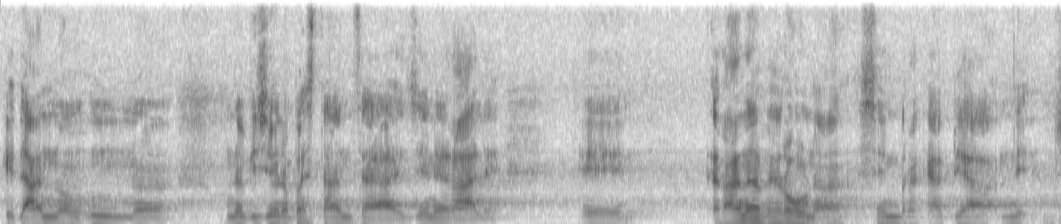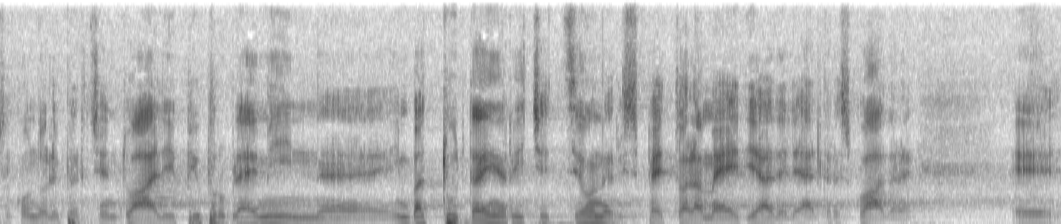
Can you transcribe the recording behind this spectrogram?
che danno un, una visione abbastanza generale. Eh, Rana Verona sembra che abbia, secondo le percentuali, più problemi in, eh, in battuta e in ricezione rispetto alla media delle altre squadre. Eh,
